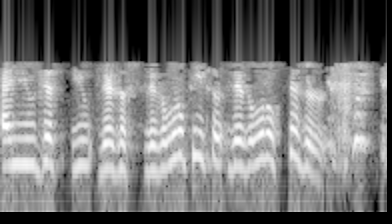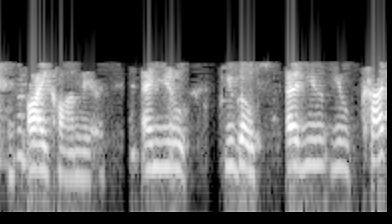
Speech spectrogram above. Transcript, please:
and you just you there's a there's a little piece of there's a little scissors icon there. And you you go and you you cut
